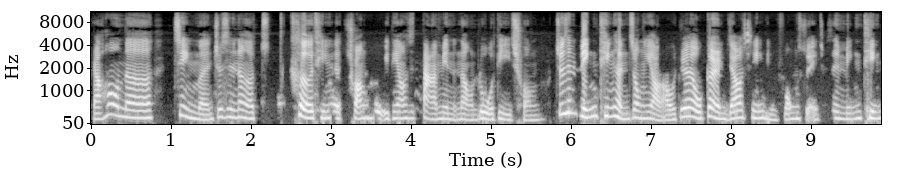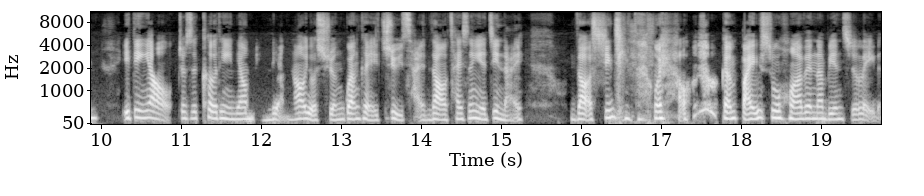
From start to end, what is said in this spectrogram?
然后呢。进门就是那个客厅的窗户，一定要是大面的那种落地窗，就是明厅很重要啊。我觉得我个人比较信一点风水，就是明厅一定要，就是客厅一定要明亮，然后有玄关可以聚财，你知道财神爷进来，你知道心情才会好，可能白树花在那边之类的。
